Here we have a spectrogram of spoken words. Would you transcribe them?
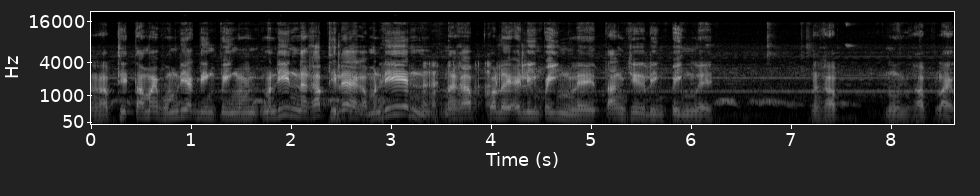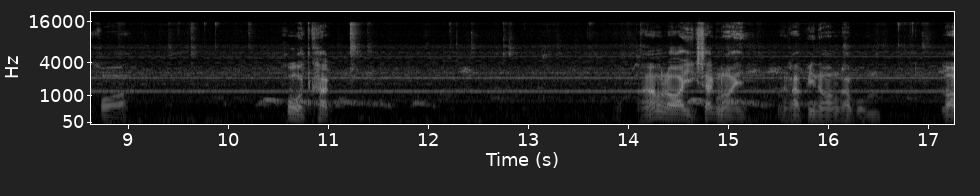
นะครับที่ทำไมผมเรียกลิงปิง มันดิ้นนะครับ ทีแรกอะมันดิ้นนะครับ ก็เลยไอ้ลิงปิงเลยตั้งชื่อลิงปิงเลยนะครับนู่นครับลายคอโคตรคักเอารออีกสักหน่อยนะครับ พี่น้องครับผมรอ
